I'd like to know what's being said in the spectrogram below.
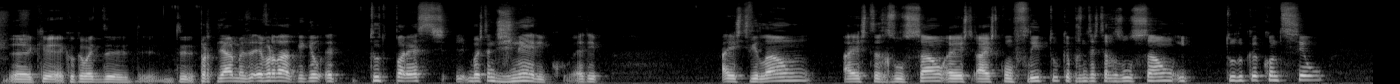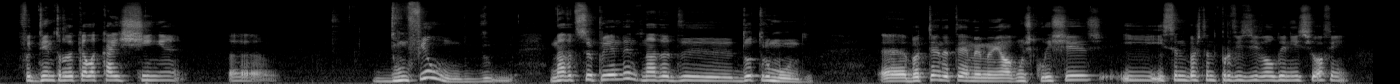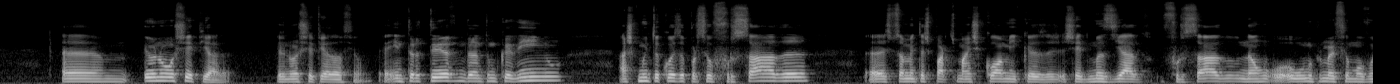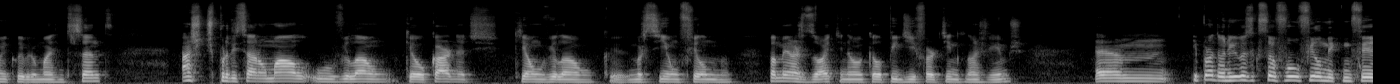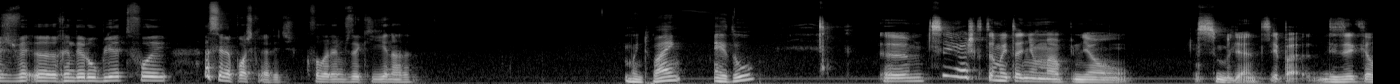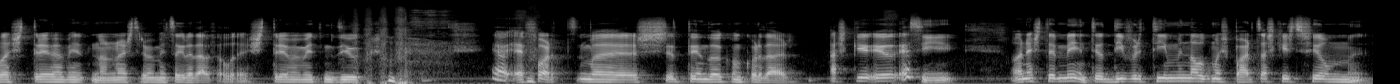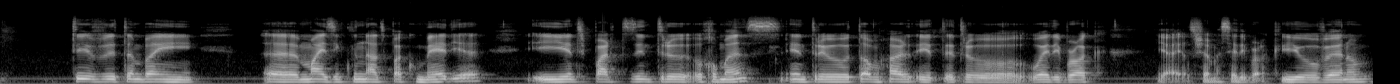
eh, que, que eu acabei de, de- de partilhar, mas é verdade, porque aquilo é- tudo parece bastante genérico. É tipo, há este vilão, há esta resolução, há este, há este conflito que apresenta esta resolução e tudo o que aconteceu foi dentro daquela caixinha ah, de um filme. de- nada de surpreendente, nada de, de outro mundo. Uh, batendo até mesmo em alguns clichês e, e sendo bastante previsível do início ao fim. Um, eu não achei piada. Eu não achei piada ao filme. Entreteve-me durante um bocadinho. Acho que muita coisa pareceu forçada, uh, especialmente as partes mais cómicas. Achei demasiado forçado. Não, no primeiro filme houve um equilíbrio mais interessante. Acho que desperdiçaram mal o vilão, que é o Carnage, que é um vilão que merecia um filme para maiores de 18 e não aquele PG-13 que nós vimos. Um, e pronto, a única coisa que safou o filme e que me fez uh, render o bilhete foi a cena pós-créditos, que falaremos daqui a nada. Muito bem. Edu? Hum, sim, eu acho que também tenho uma opinião semelhante. Epá, dizer que ele é extremamente, não, não é extremamente agradável, é extremamente medíocre. é, é forte, mas tendo a concordar. Acho que eu, é assim, honestamente, eu diverti-me em algumas partes. Acho que este filme teve também uh, mais inclinado para a comédia e entre partes entre o romance, entre o Tom Hardy, entre o, o Eddie Brock, yeah, ele chama-se Eddie Brock, e o Venom, uh,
